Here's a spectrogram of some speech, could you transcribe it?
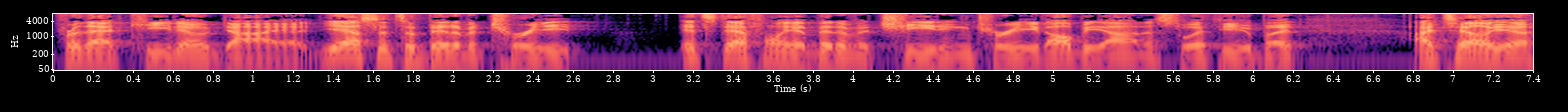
for that keto diet. Yes, it's a bit of a treat. It's definitely a bit of a cheating treat, I'll be honest with you, but I tell you,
